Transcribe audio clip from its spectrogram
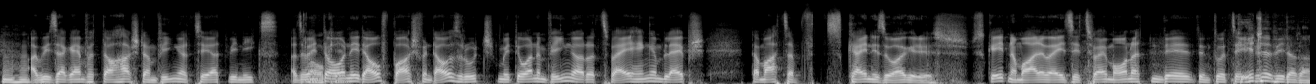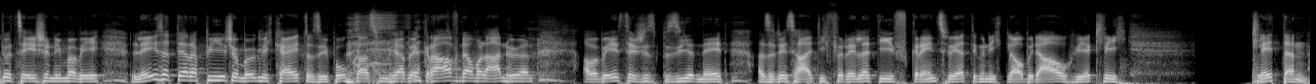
Mhm. Aber ich sage einfach, da hast du am Finger zerrt wie nichts. Also wenn okay. du auch nicht aufpasst, wenn du ausrutscht, mit einem Finger oder zwei hängen bleibst, da macht es keine Sorge. Das, das, geht normalerweise zwei Monate, dann tut es eh, schon, wieder eh schon immer weh. Lasertherapie ist eine Möglichkeit, also die Podcast vom Herbert Graf nochmal anhören. Aber besser ist es passiert nicht. Also das halte ich für relativ grenzwertig und ich glaube da auch wirklich Klettern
